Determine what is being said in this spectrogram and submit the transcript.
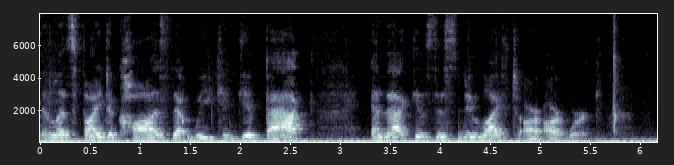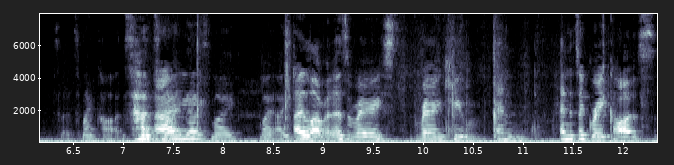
and let's find a cause that we can give back. And that gives this new life to our artwork my cause. That's my I, that's my my idea. I love it. It's very very cute and and it's a great cause.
